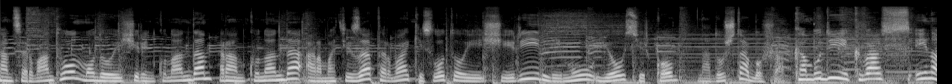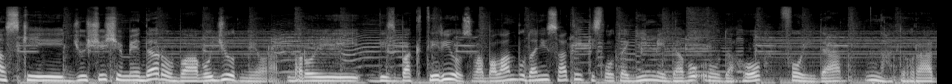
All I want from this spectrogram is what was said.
консервантҳо моддаҳои ширинкунанда рангкунанда ароматизатор ва кислотаҳои ширӣ лимӯ ё сирко надошта бошад. камбудии квас ин аст ки ҷӯшиши меъдаро ба вуҷуд меорад. барои дисбактериоз ва баланд будани сатҳи кислотагии меъдаву рӯдаҳо фоида надорад.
